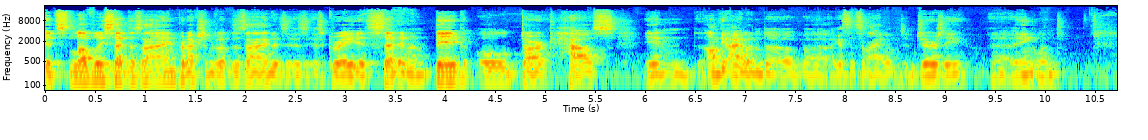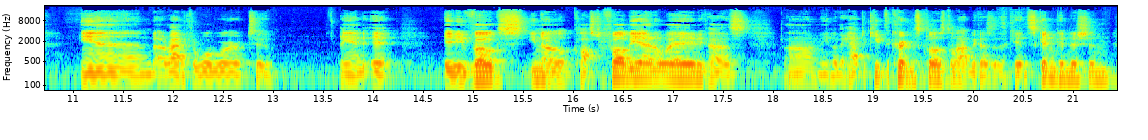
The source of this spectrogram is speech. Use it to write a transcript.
it's lovely set design, production design is, is, is great. It's set in a big old dark house in on the island of uh, I guess it's an island in Jersey, uh, England, and uh, right after World War II, and it it evokes you know claustrophobia in a way because um, you know they have to keep the curtains closed a lot because of the kid's skin condition,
